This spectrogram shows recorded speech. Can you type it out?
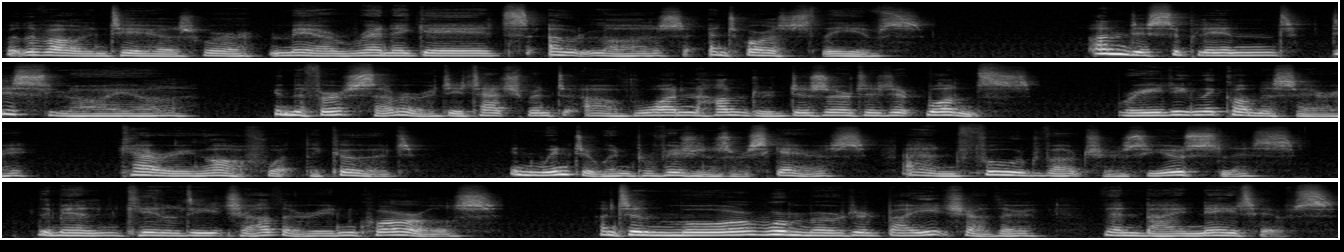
but the volunteers were mere renegades, outlaws, and horse thieves. Undisciplined, disloyal, in the first summer, a detachment of 100 deserted at once, raiding the commissary, carrying off what they could. In winter, when provisions were scarce and food vouchers useless, the men killed each other in quarrels, until more were murdered by each other than by natives.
